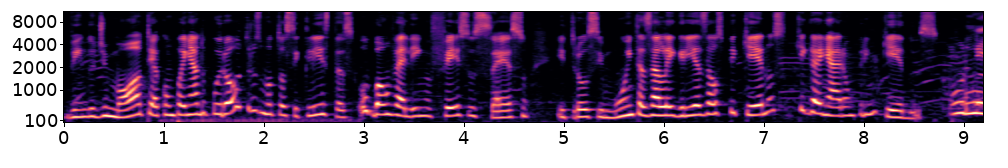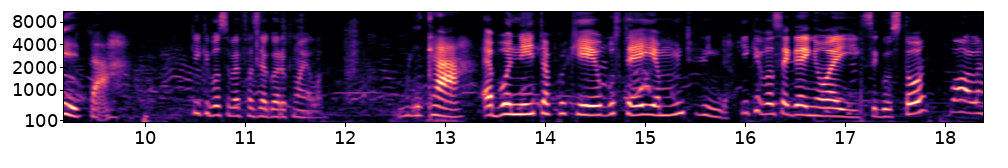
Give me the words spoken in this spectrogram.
Vindo de moto e acompanhado por outros motociclistas, o bom velhinho fez sucesso e trouxe muitas alegrias aos pequenos que ganharam brinquedos. Bonita. O que, que você vai fazer agora com ela? Brincar. É bonita porque eu gostei e é muito linda. O que, que você ganhou aí? Você gostou? Bola.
